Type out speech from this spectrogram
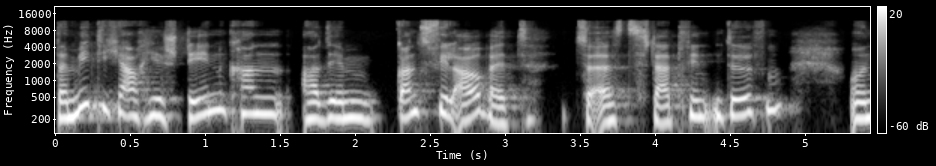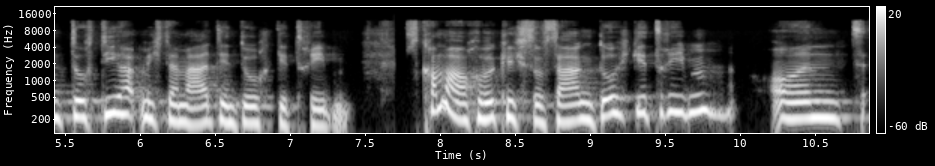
damit ich auch hier stehen kann, hat eben ganz viel Arbeit zuerst stattfinden dürfen. Und durch die hat mich der Martin durchgetrieben. Das kann man auch wirklich so sagen, durchgetrieben. Und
